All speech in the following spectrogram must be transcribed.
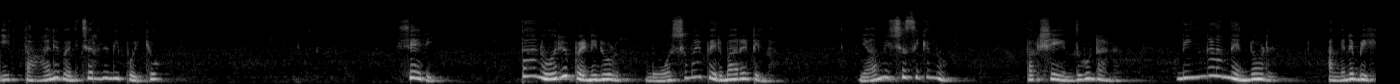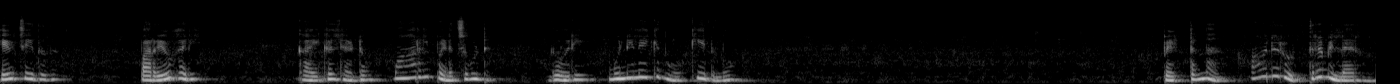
ഈ താലി വലിച്ചെറിഞ്ഞ് നീ പൊയ്ക്കോ. ശരി. താൻ ഒരു പെണ്ണിനോടും മോശമായി പെരുമാറിയിട്ടില്ല. ഞാൻ വിശ്വസിക്കുന്നു. പക്ഷേ എന്തുകൊണ്ടാണ് നിങ്ങളെന്ന് എന്നോട് അങ്ങനെ ബിഹേവ് ചെയ്തത്? പറയൂ ഹരി. കൈകൾ രണ്ടും മാറിൽ പിടിച്ചുകൊണ്ട് ഗൗരി മുന്നിലേക്ക് നോക്കിയിരുന്നു. പെട്ടെന്ന് അവനൊരു ഉത്തരമില്ലായിരുന്നു.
